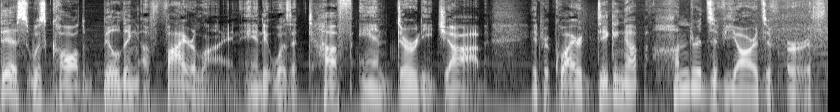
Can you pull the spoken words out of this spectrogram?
This was called building a fire line, and it was a tough and dirty job. It required digging up hundreds of yards of earth,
